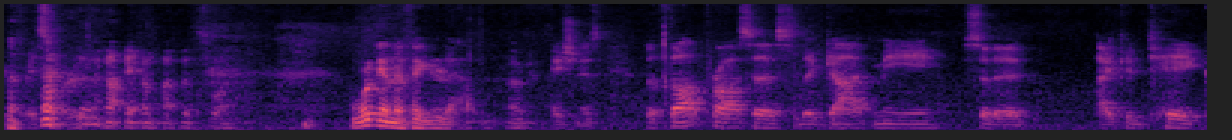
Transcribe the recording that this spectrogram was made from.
You're way smarter than I am on this one. We're gonna figure it out. Okay. Is the thought process that got me so that I could take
